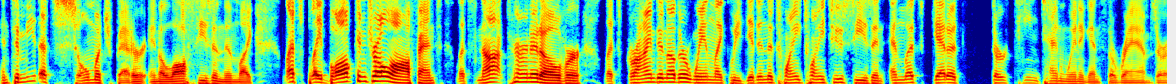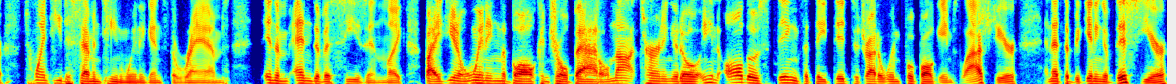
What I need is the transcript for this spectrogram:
And to me, that's so much better in a lost season than like, let's play ball control offense. Let's not turn it over. Let's grind another win like we did in the 2022 season. And let's get a 13 10 win against the Rams or 20 to 17 win against the Rams in the end of a season, like by, you know, winning the ball control battle, not turning it over, you know, all those things that they did to try to win football games last year and at the beginning of this year.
